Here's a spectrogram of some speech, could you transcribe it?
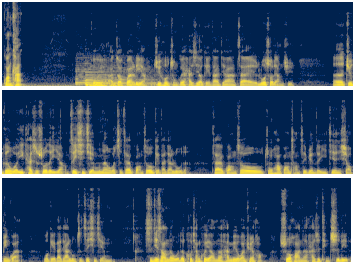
观看。各位，按照惯例啊，最后总归还是要给大家再啰嗦两句。呃，就跟我一开始说的一样，这期节目呢，我是在广州给大家录的，在广州中华广场这边的一间小宾馆，我给大家录制这期节目。实际上呢，我的口腔溃疡呢还没有完全好，说话呢还是挺吃力的。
